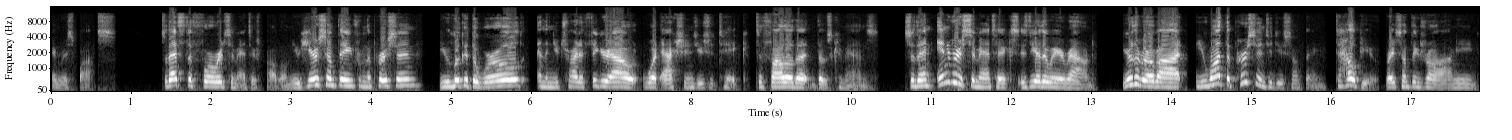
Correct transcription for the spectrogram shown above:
in response. So that's the forward semantics problem. You hear something from the person, you look at the world, and then you try to figure out what actions you should take to follow that, those commands. So then inverse semantics is the other way around. You're the robot, you want the person to do something to help you, right? Something's wrong. You need,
